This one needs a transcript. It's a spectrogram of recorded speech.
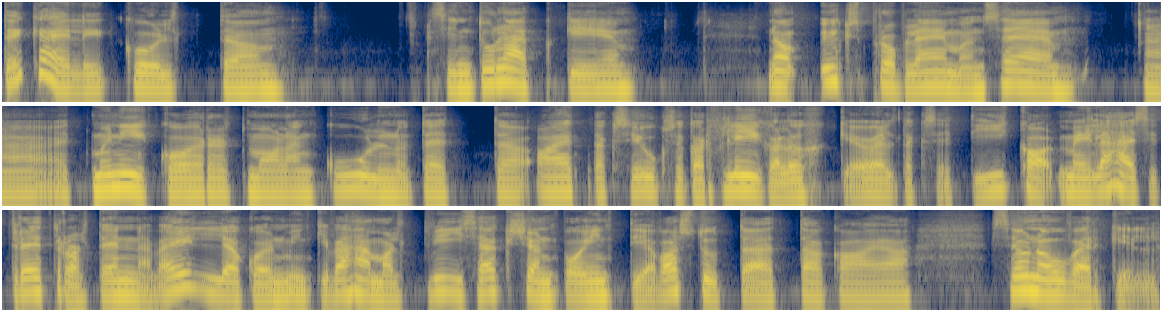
tegelikult äh, siin tulebki, no üks probleem on see, et mõnikord ma olen kuulnud, et aetakse juuksekarv liiga lõhki ja öeldakse, et iga, me ei lähe siit retrolt enne välja, kui on mingi vähemalt viis action point'i ja vastutajat taga ja see on overkill.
